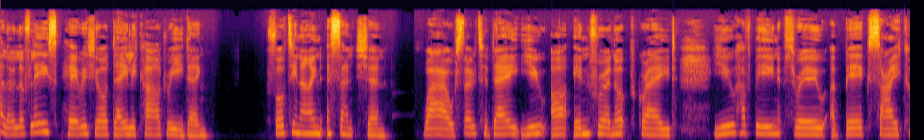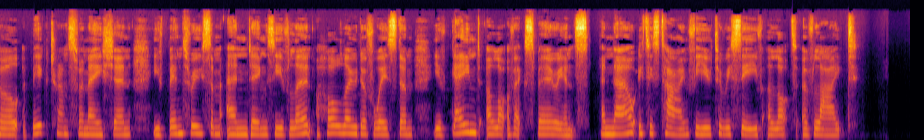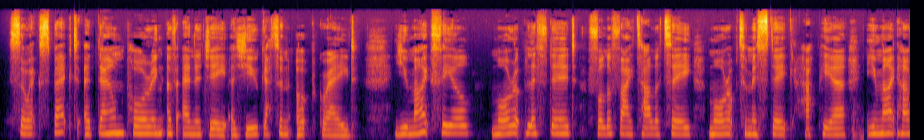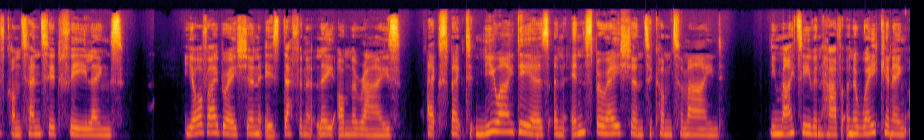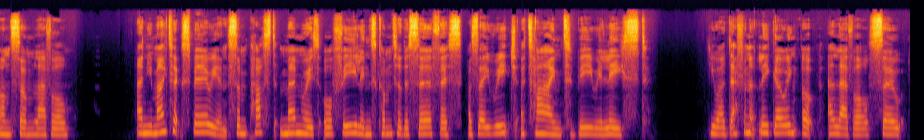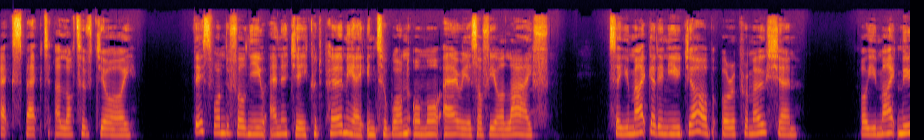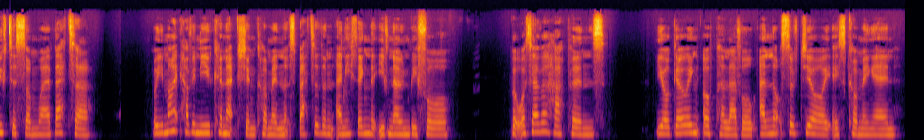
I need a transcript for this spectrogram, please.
Hello, lovelies. Here is your daily card reading. 49 Ascension. Wow. So today you are in for an upgrade. You have been through a big cycle, a big transformation. You've been through some endings. You've learned a whole load of wisdom. You've gained a lot of experience. And now it is time for you to receive a lot of light. So expect a downpouring of energy as you get an upgrade. You might feel more uplifted, full of vitality, more optimistic, happier. You might have contented feelings. Your vibration is definitely on the rise. Expect new ideas and inspiration to come to mind. You might even have an awakening on some level and you might experience some past memories or feelings come to the surface as they reach a time to be released. You are definitely going up a level, so expect a lot of joy. This wonderful new energy could permeate into one or more areas of your life. So you might get a new job or a promotion, or you might move to somewhere better or you might have a new connection come in that's better than anything that you've known before. But whatever happens, you're going up a level and lots of joy is coming in.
